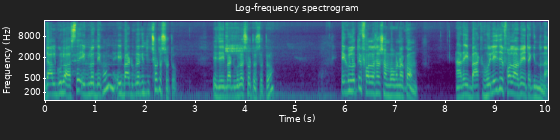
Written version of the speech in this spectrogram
ডালগুলো আছে, এগুলো দেখুন, এই বাটগুলো কিন্তু ছোট ছোট। এই যে এই বাটগুলো ছোট ছোট। এগুলোতে ফল আসার সম্ভাবনা কম। আর এই বাট হইলেই যে ফল হবে, এটা কিন্তু না।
